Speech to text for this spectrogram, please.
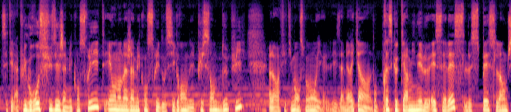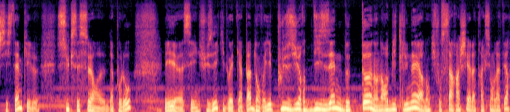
C'était la plus grosse fusée jamais construite et on n'en a jamais construit d'aussi grande et puissante depuis. Alors effectivement, en ce moment, les Américains ont presque terminé le SLS, le Space Launch System, qui est le successeur euh, d'Apollo. Et euh, c'est une fusée qui doit être capable d'envoyer plusieurs dizaines de tonnes en orbite lunaire. Donc il faut s'arracher à l'attraction de la Terre.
